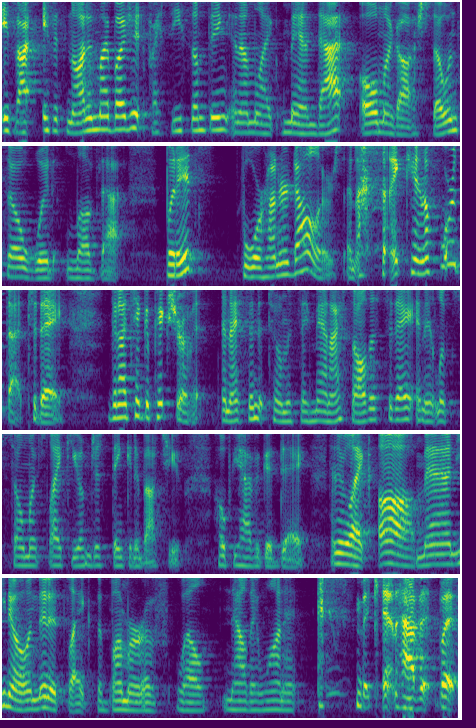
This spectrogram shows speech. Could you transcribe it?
if I if it's not in my budget, if I see something and I'm like, "Man, that oh my gosh, so and so would love that." But it's $400 and I can't afford that today. Then I take a picture of it and I send it to him and say, Man, I saw this today and it looked so much like you. I'm just thinking about you. Hope you have a good day. And they're like, Oh man, you know, and then it's like the bummer of, well, now they want it. they can't have it. But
